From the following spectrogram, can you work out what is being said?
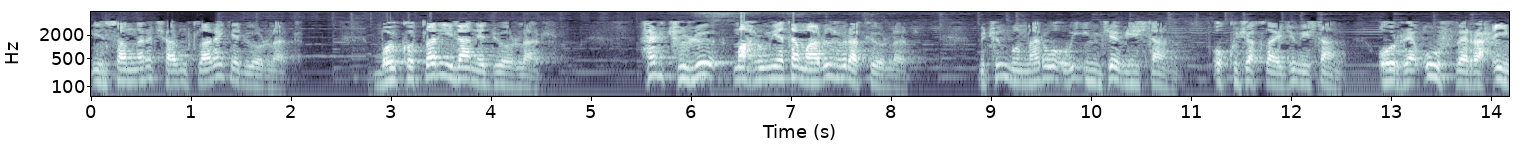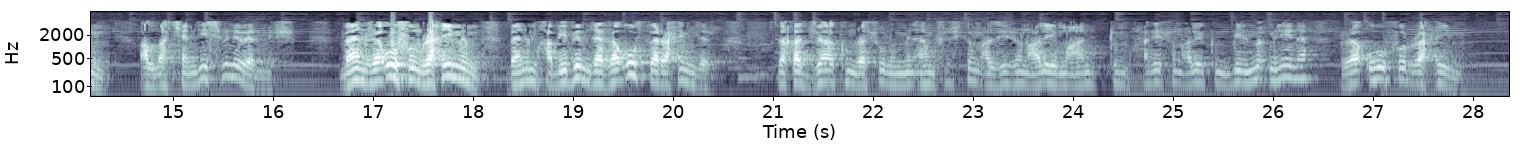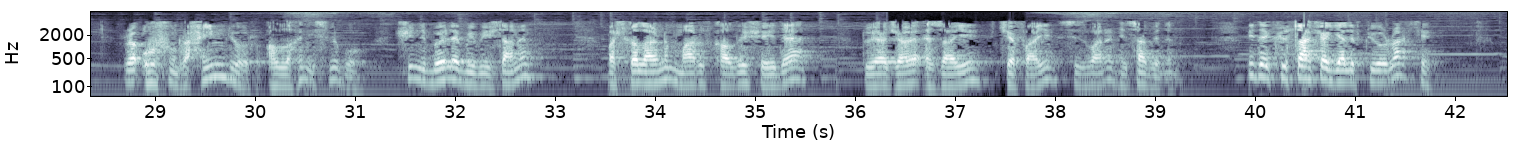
İnsanları çarmıklara geliyorlar. Boykotlar ilan ediyorlar. Her türlü mahrumiyete maruz bırakıyorlar. Bütün bunları o ince vicdan, o kucaklayıcı vicdan, o reuf ve rahim, Allah kendi ismini vermiş. Ben reufum rahimim, benim Habibim de reuf ve rahimdir. لَقَدْ جَاءَكُمْ رَسُولٌ مِنْ أَنْفُسِكُمْ عَزِيزٌ عَلَيْهِ مَا عَنِتُّمْ حَرِيصٌ عَلَيْكُمْ بِالْمُؤْمِنِينَ رَؤُوفٌ rahim. Raufun Rahim diyor. Allah'ın ismi bu. Şimdi böyle bir vicdanın Başkalarının maruz kaldığı şeyde duyacağı ezayı, cefayı siz varın hesap edin. Bir de küstahça gelip diyorlar ki,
